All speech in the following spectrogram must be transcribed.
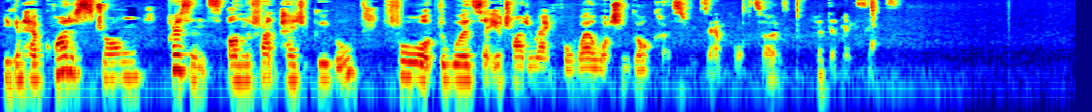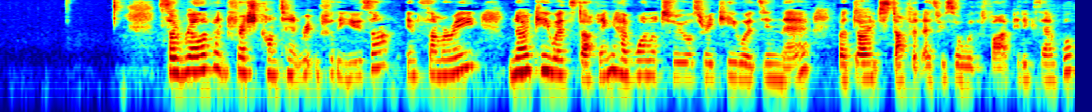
you can have quite a strong presence on the front page of Google for the words that you're trying to rank for, whale watching Gold Coast, for example. So I hope that makes sense. So relevant, fresh content written for the user. In summary, no keyword stuffing. Have one or two or three keywords in there, but don't stuff it as we saw with the fire pit example.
